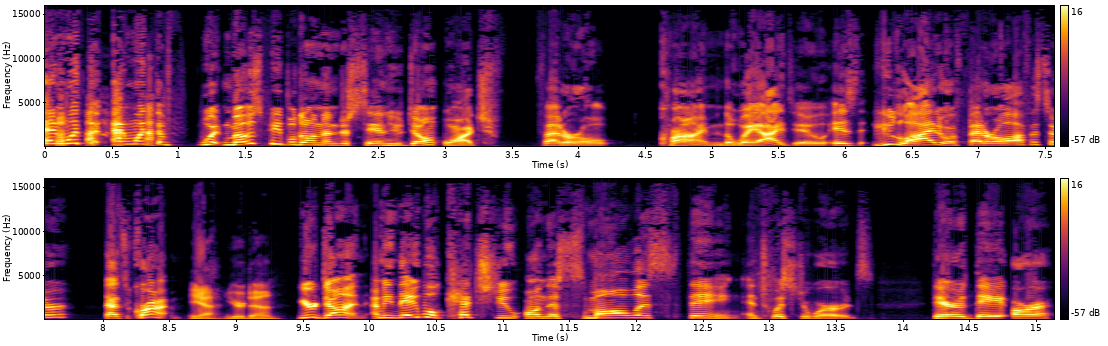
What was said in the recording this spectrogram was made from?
and what the, and what the what most people don't understand who don't watch federal crime the way I do is you lie to a federal officer, that's a crime. Yeah, you're done. You're done. I mean, they will catch you on the smallest thing and twist your words. They're they are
